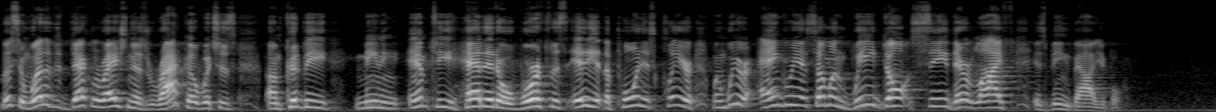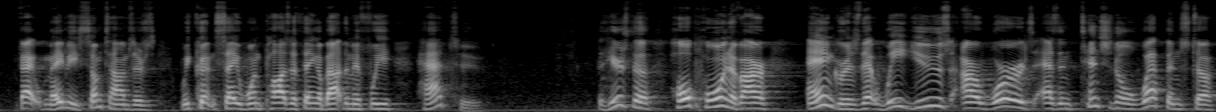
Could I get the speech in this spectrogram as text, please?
Listen, whether the declaration is raka, which is, um, could be meaning empty headed or worthless idiot, the point is clear. When we are angry at someone, we don't see their life as being valuable. In fact, maybe sometimes there's, we couldn't say one positive thing about them if we had to. But here's the whole point of our anger is that we use our words as intentional weapons to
